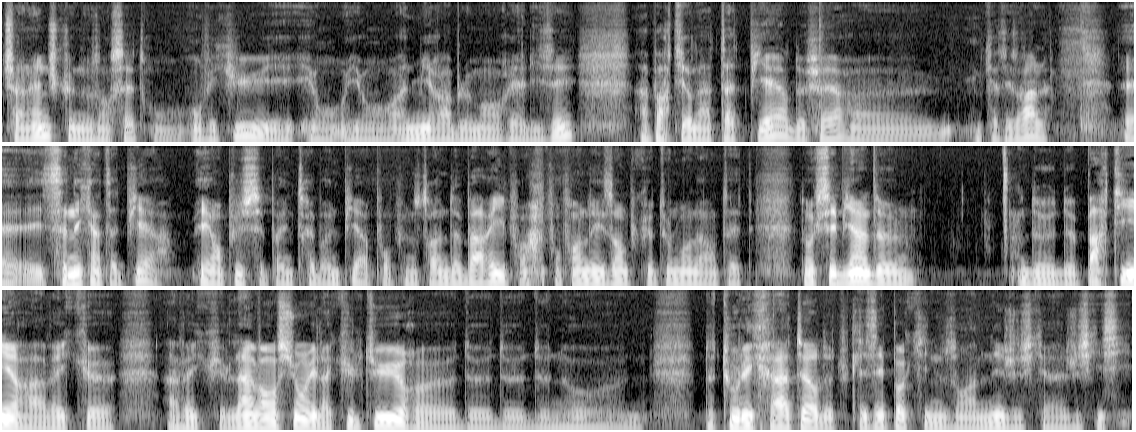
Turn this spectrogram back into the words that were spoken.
challenge que nos ancêtres ont, vécu et, ont, admirablement réalisé à partir d'un tas de pierres de faire euh, une cathédrale. Et ce n'est qu'un tas de pierres. Et en plus, ce n'est pas une très bonne pierre pour Notre-Dame de Paris, pour prendre l'exemple que tout le monde a en tête. Donc c'est bien de, de, partir avec, euh, avec l'invention et la culture euh, de, de, de tous les créateurs de toutes les époques qui nous ont amenés jusqu'ici,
